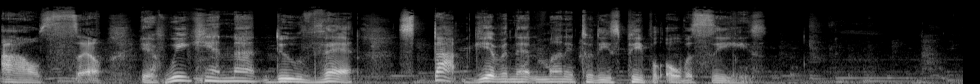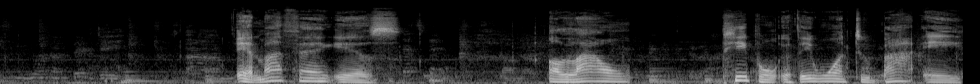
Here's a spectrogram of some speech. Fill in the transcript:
ourselves. If we cannot do that, stop giving that money to these people overseas. And my thing is allow people if they want to buy a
